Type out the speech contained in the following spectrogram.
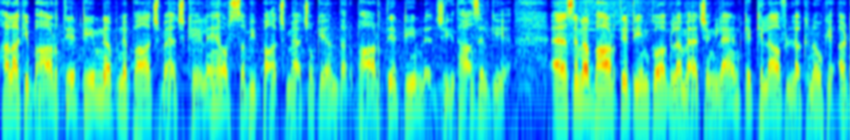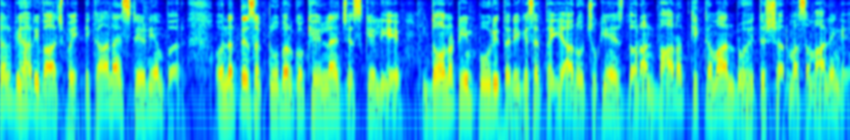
हालाँकि भारतीय टीम ने अपने पाँच मैच खेले हैं, और सभी पाँच मैचों के अंदर भारतीय टीम ने जीत हासिल की है। ऐसे में भारतीय टीम को अगला मैच इंग्लैंड के खिलाफ लखनऊ के अटल बिहारी वाजपेयी इकाना स्टेडियम पर उनतीस अक्टूबर को खेलना है, जिसके लिए दोनों टीम पूरी तरीके से तैयार हो चुकी है। इस दौरान भारत की कमान रोहित शर्मा संभालेंगे।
